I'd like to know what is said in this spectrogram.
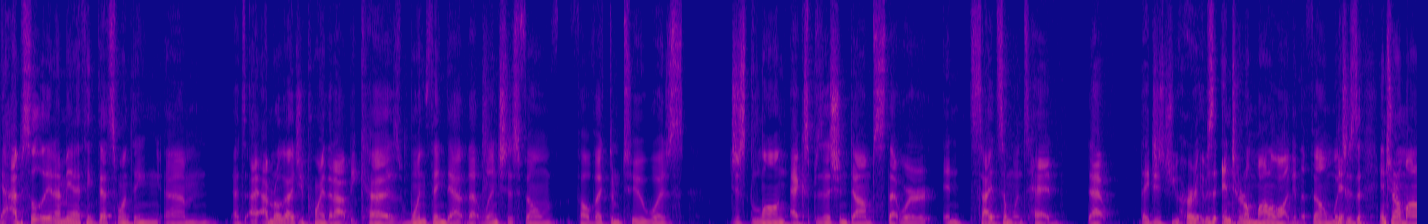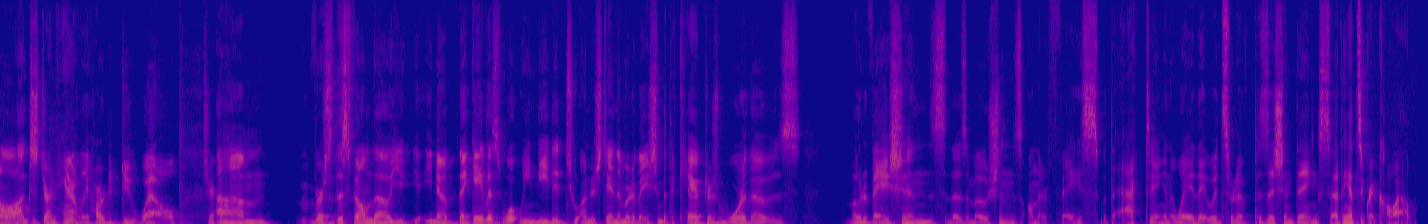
Yeah, absolutely. And I mean, I think that's one thing. Um, that's, I, I'm real glad you pointed that out because one thing that that Lynch's film fell victim to was just long exposition dumps that were inside someone's head that they just you heard it was an internal monologue in the film, which is internal monologues just are inherently hard to do well. Sure. Um, versus this film, though, you you know they gave us what we needed to understand the motivation, but the characters wore those motivations, those emotions on their face with the acting and the way they would sort of position things. So I think that's a great call out.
